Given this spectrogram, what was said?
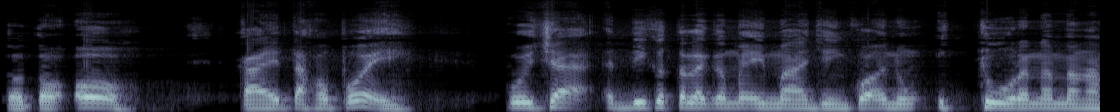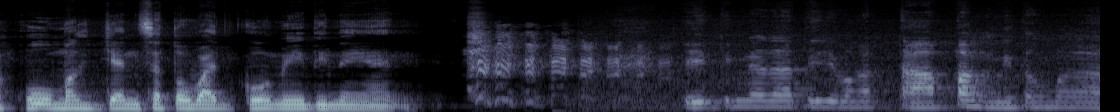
Totoo. Kahit ako po eh. Pucha, di ko talaga ma-imagine kung anong itsura ng mga kumag dyan sa tuwad comedy na yan. Titingnan natin yung mga tapang nitong mga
